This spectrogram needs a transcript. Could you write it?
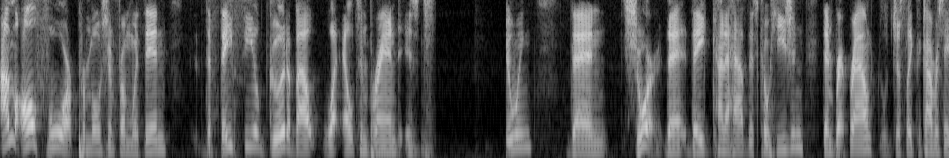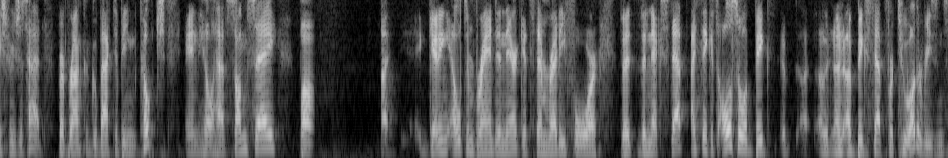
I'm all for promotion from within. If they feel good about what Elton Brand is doing, then sure, they, they kind of have this cohesion. Then Brett Brown, just like the conversation we just had, Brett Brown could go back to being coach and he'll have some say, but getting Elton Brand in there gets them ready for the the next step. I think it's also a big a, a big step for two other reasons.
